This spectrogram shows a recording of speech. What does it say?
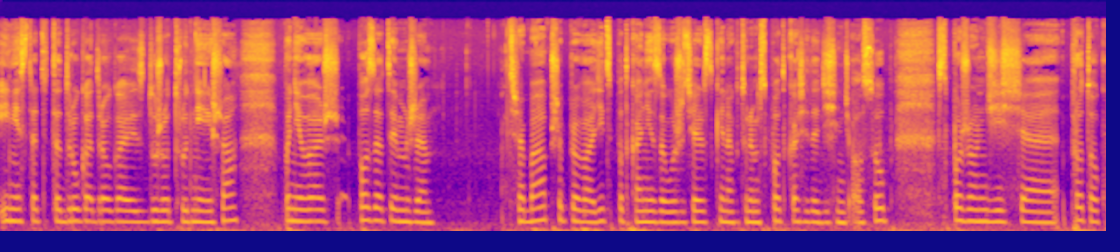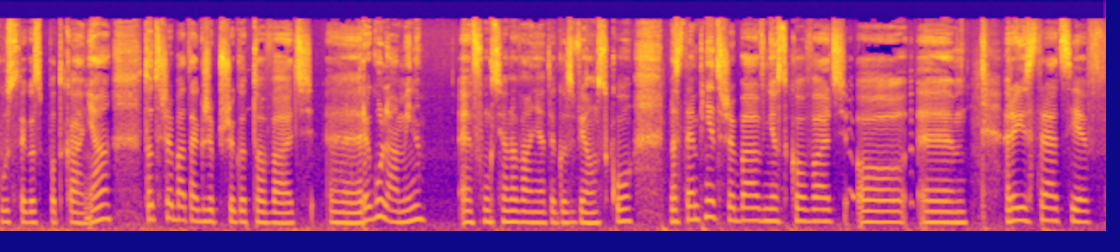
I niestety ta druga droga jest dużo trudniejsza, ponieważ poza tym, że Trzeba przeprowadzić spotkanie założycielskie, na którym spotka się te 10 osób, sporządzi się protokół z tego spotkania. To trzeba także przygotować e, regulamin funkcjonowania tego związku. Następnie trzeba wnioskować o rejestrację, w,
